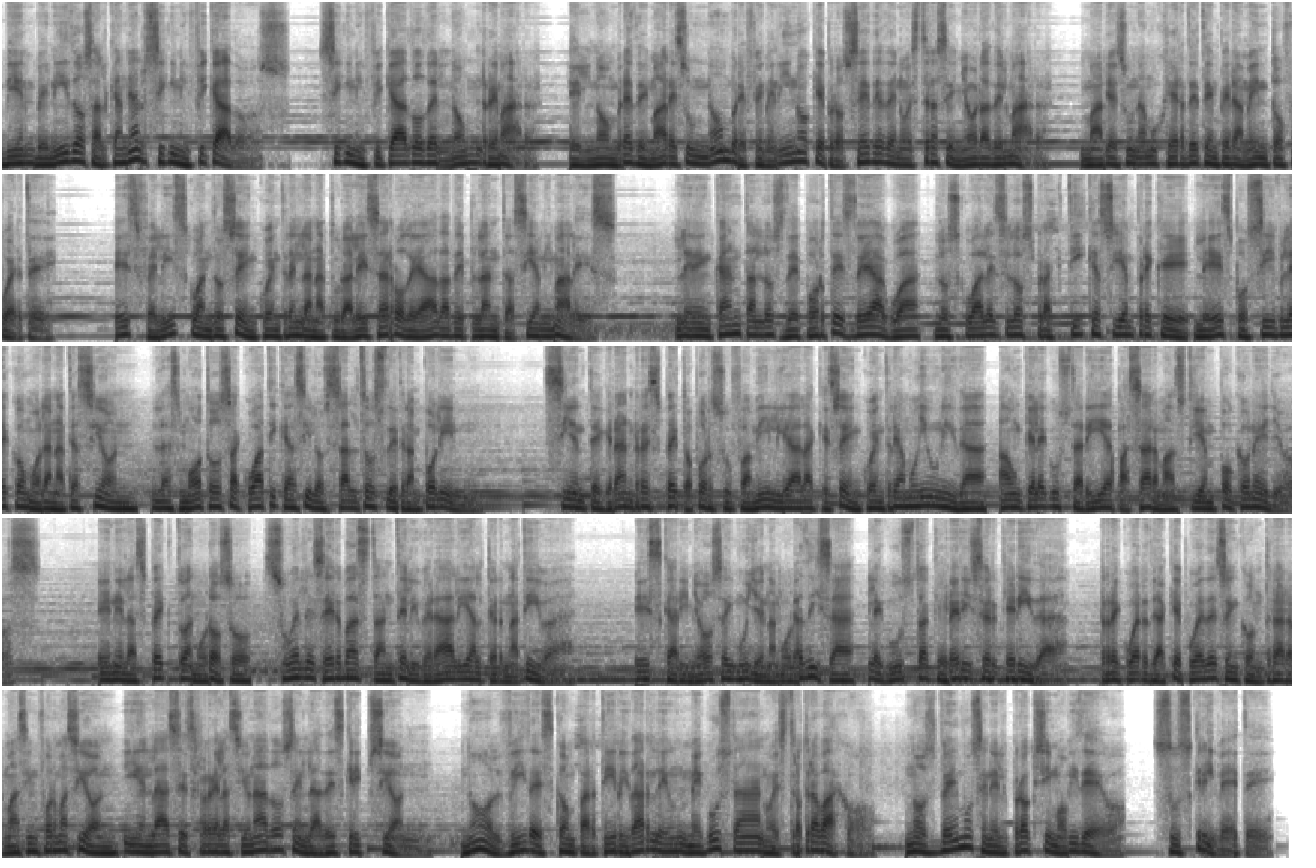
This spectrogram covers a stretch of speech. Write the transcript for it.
Bienvenidos al canal Significados. Significado del nombre Mar. El nombre de Mar es un nombre femenino que procede de Nuestra Señora del Mar. Mar es una mujer de temperamento fuerte. Es feliz cuando se encuentra en la naturaleza rodeada de plantas y animales. Le encantan los deportes de agua, los cuales los practica siempre que le es posible como la natación, las motos acuáticas y los saltos de trampolín. Siente gran respeto por su familia a la que se encuentra muy unida, aunque le gustaría pasar más tiempo con ellos. En el aspecto amoroso, suele ser bastante liberal y alternativa. Es cariñosa y muy enamoradiza, le gusta querer y ser querida. Recuerda que puedes encontrar más información y enlaces relacionados en la descripción. No olvides compartir y darle un me gusta a nuestro trabajo. Nos vemos en el próximo video. Suscríbete.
